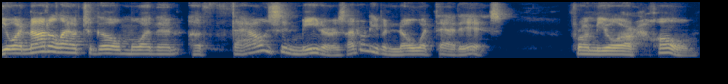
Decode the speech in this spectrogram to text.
you are not allowed to go more than a thousand meters. I don't even know what that is from your home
